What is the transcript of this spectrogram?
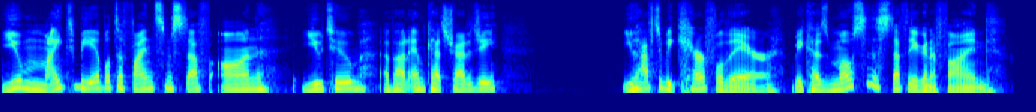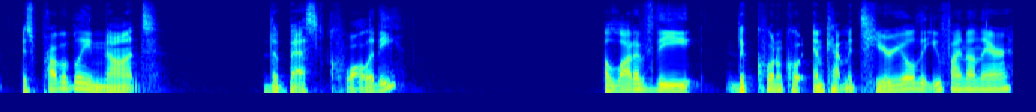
You might be able to find some stuff on YouTube about MCAT strategy. You have to be careful there because most of the stuff that you're going to find is probably not the best quality. A lot of the the quote unquote MCAT material that you find on there,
